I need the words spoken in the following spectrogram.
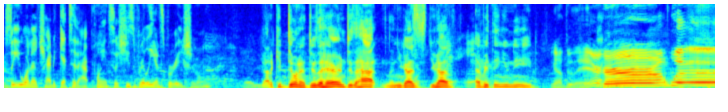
so you want to try to get to that point. So she's really inspirational. You got to keep doing it. Do the hair and do the hat, and then you guys you have everything you need. You gotta do the hair, girl. What?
